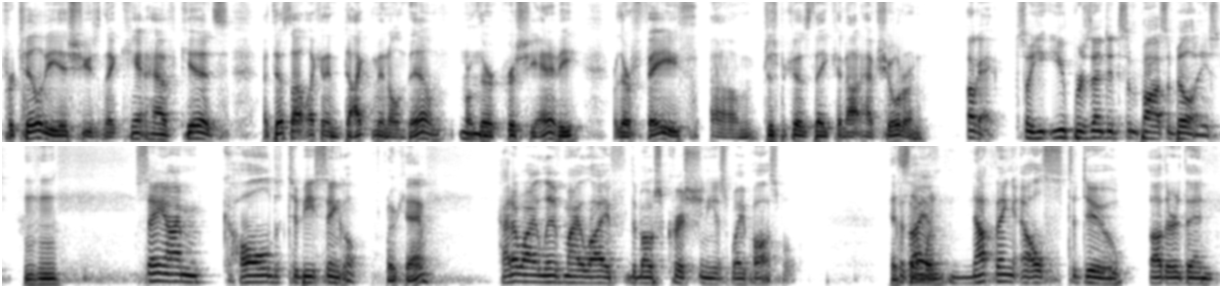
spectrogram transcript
fertility issues and they can't have kids. That's not like an indictment on them or Mhm. their Christianity or their faith um, just because they cannot have children. Okay. So you, you presented some possibilities. Mm-hmm. Say I'm called to be single. Okay, How do I live my life the most Christianiest way possible? Because I have nothing else to do other than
